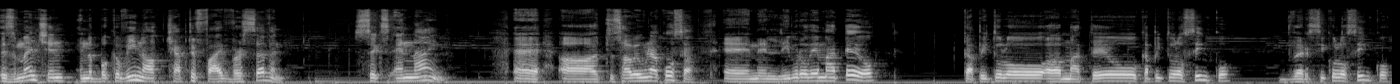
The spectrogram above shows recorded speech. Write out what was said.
is mentioned in the book of Enoch, chapter 5, verse 7, 6 and 9. Eh, uh, tú sabes una cosa, en el libro de Mateo, capítulo, uh, Mateo capítulo 5, versículo 5,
